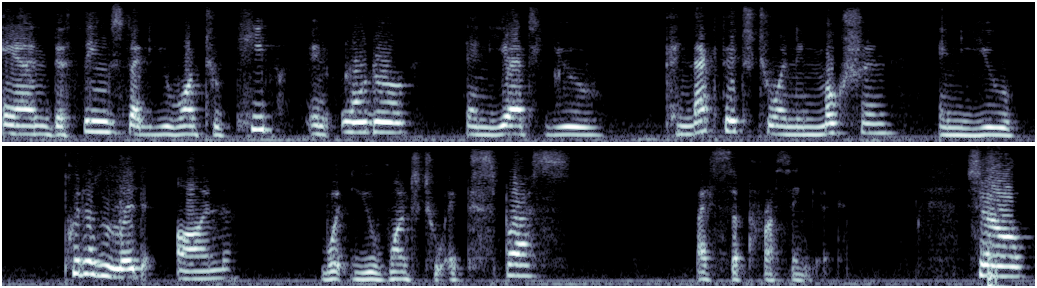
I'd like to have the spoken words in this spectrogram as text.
and the things that you want to keep in order and yet you connect it to an emotion and you put a lid on what you want to express by suppressing it. So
